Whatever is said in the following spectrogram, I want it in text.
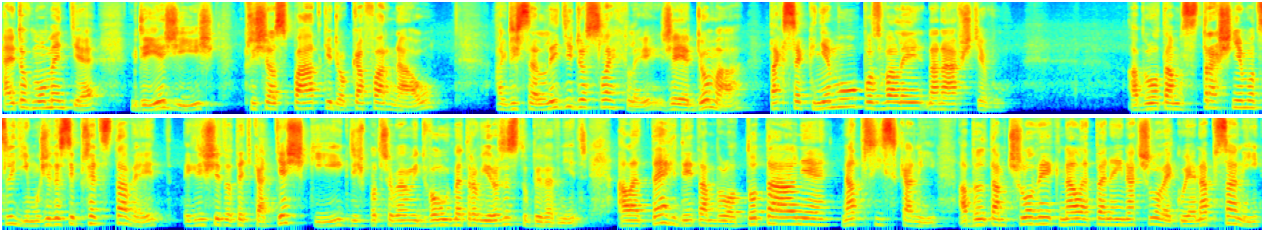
A je to v momentě, kdy Ježíš přišel zpátky do Kafarnau a když se lidi doslechli, že je doma, tak se k němu pozvali na návštěvu. A bylo tam strašně moc lidí. Můžete si představit, i když je to teďka těžký, když potřebujeme mít dvoumetrový rozestupy vevnitř, ale tehdy tam bylo totálně natřískaný a byl tam člověk nalepený na člověku. Je napsaný,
